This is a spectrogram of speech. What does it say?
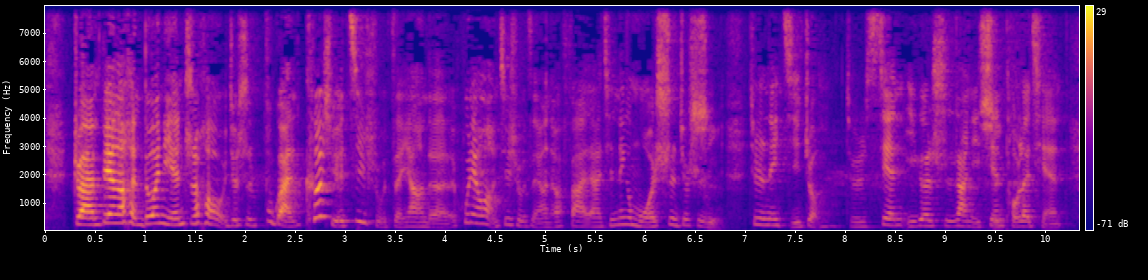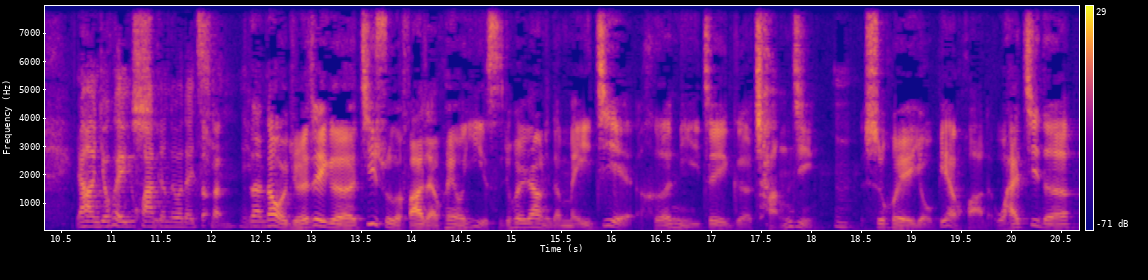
转变了很多年之后，就是不管科学技术怎样的，互联网技术怎样的发展，其实那个模式就是是就是那几种，就是先一个是让你先投了钱，然后你就会花更多的钱。那种但但我觉得这个技术的发展很有意思，就会让你的媒介和你这个场景，嗯，是会有变化的。我还记得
